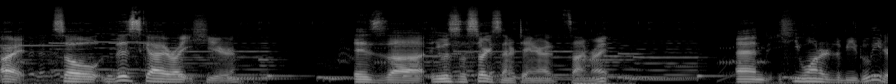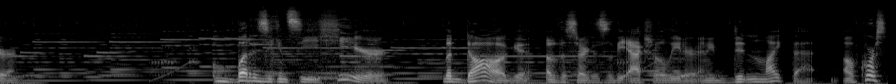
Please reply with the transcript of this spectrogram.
Alright, so this guy right here is, uh, he was a circus entertainer at the time, right? And he wanted to be the leader. But as you can see here, the dog of the circus is the actual leader, and he didn't like that. Of course,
